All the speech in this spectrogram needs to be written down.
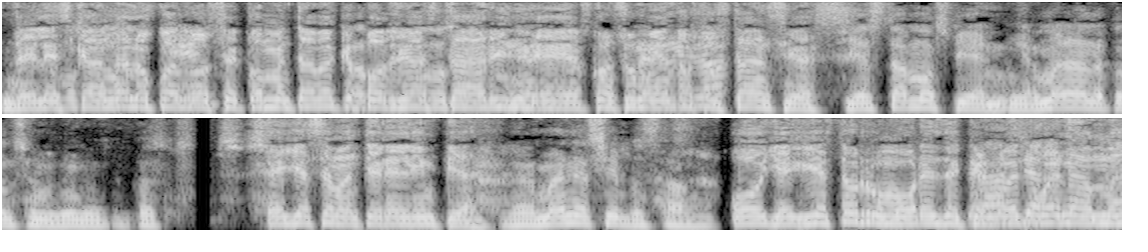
Del escándalo cuando se comentaba que podría estar eh, consumiendo sustancias. Ya estamos bien. Mi hermana no consume ninguna sustancia. Ella se mantiene limpia. Mi hermana siempre estaba. Oye, y estos rumores de que no es Gracias, buena señor.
